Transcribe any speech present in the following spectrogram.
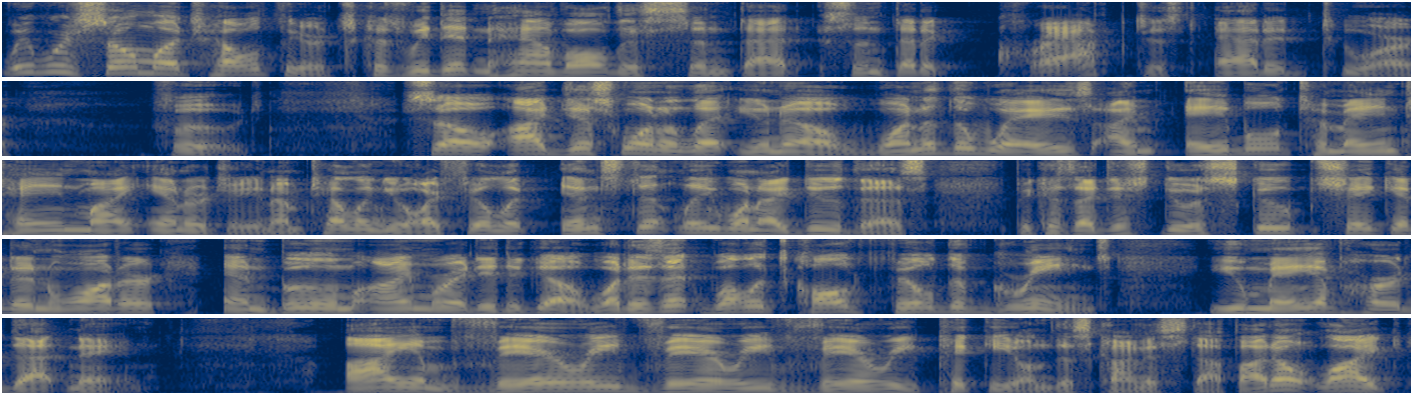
We were so much healthier. It's because we didn't have all this synthetic, synthetic crap just added to our food. So I just want to let you know one of the ways I'm able to maintain my energy, and I'm telling you, I feel it instantly when I do this because I just do a scoop, shake it in water, and boom, I'm ready to go. What is it? Well, it's called Field of Greens. You may have heard that name. I am very, very, very picky on this kind of stuff. I don't like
